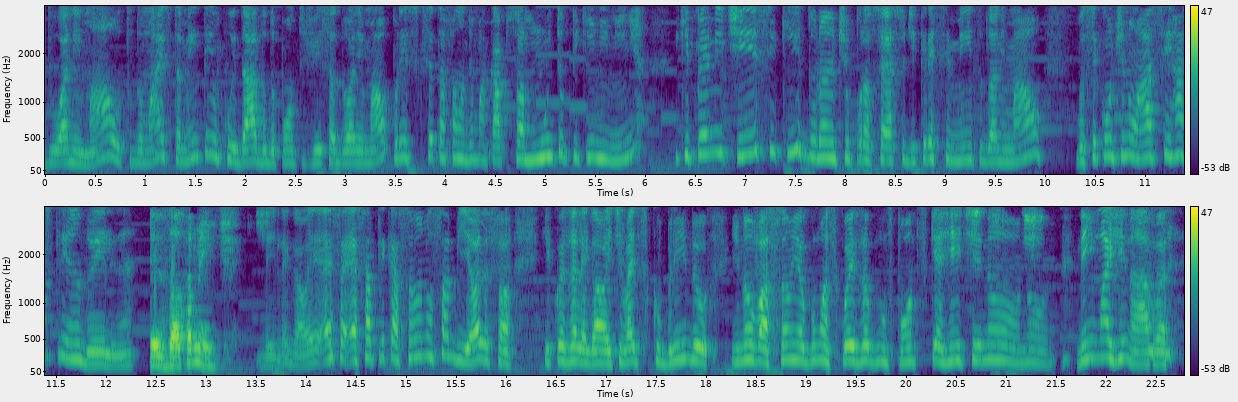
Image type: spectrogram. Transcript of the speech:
do, animal tudo mais, também tem o cuidado do ponto de vista do animal, por isso que você está falando de uma cápsula muito pequenininha e que permitisse que durante o processo de crescimento do animal você continuasse rastreando ele, né? Exatamente. Bem legal. Essa, essa aplicação eu não sabia. Olha só que coisa legal. A gente vai descobrindo inovação em algumas coisas, alguns pontos que a gente não, não nem imaginava.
